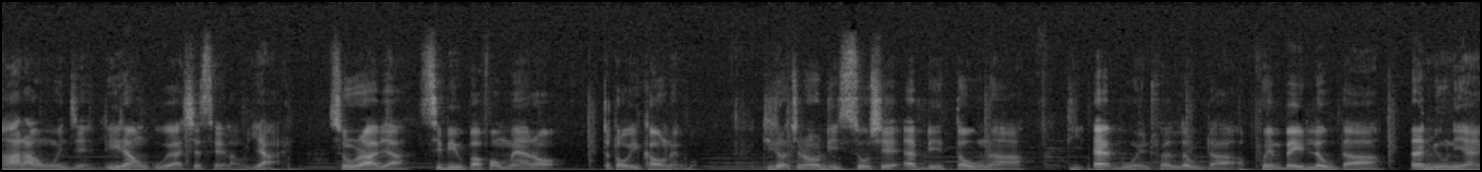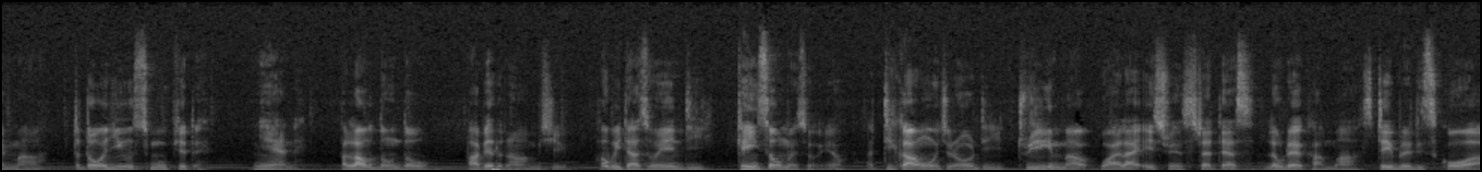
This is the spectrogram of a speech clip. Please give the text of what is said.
9000ဝန်းကျင်4980လောက်ရတယ် ဆိုတော့ဗျာ CPU performance ကတော့တော်တော်ကြီးကောင်းတယ်ပေါ့ဒီတော့ကျွန်တော်တို့ဒီ social app တွေတုံးတာဒီ app ဝင်ထွက်လုပ်တာအဖွင့်ပိတ်လုပ်တာအဲ့လိုမျိုးနေရာမှာတော်တော်ကြီးကို smooth ဖြစ်တယ်ညံ့တယ်ဘလောက်တုံးတုံးဘာပြဿနာမှမရှိဘူးဟုတ်ပြီဒါဆိုရင်ဒီ gain ဆုံးမယ်ဆိုရင်ရောဒီကောက်ကိုကျွန်တော်တို့ဒီ 3D map wildlife extreme status လုပ်တဲ့အခါမှာ stability score က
